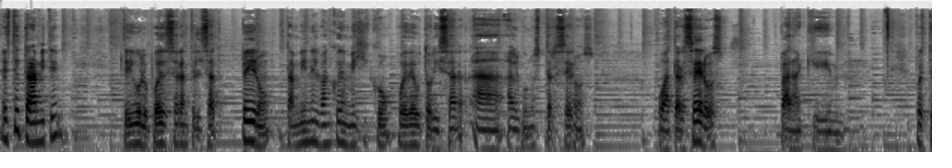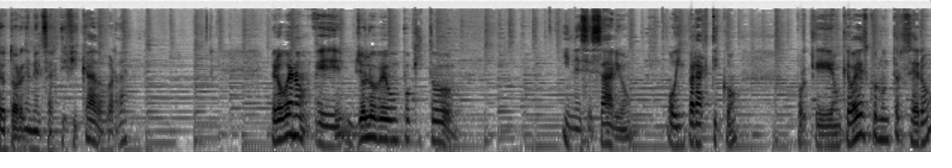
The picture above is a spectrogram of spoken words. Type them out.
este trámite, te digo, lo puedes hacer ante el SAT pero también el Banco de México puede autorizar a algunos terceros o a terceros para que pues te otorguen el certificado, ¿verdad? Pero bueno, eh, yo lo veo un poquito innecesario o impráctico porque aunque vayas con un tercero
